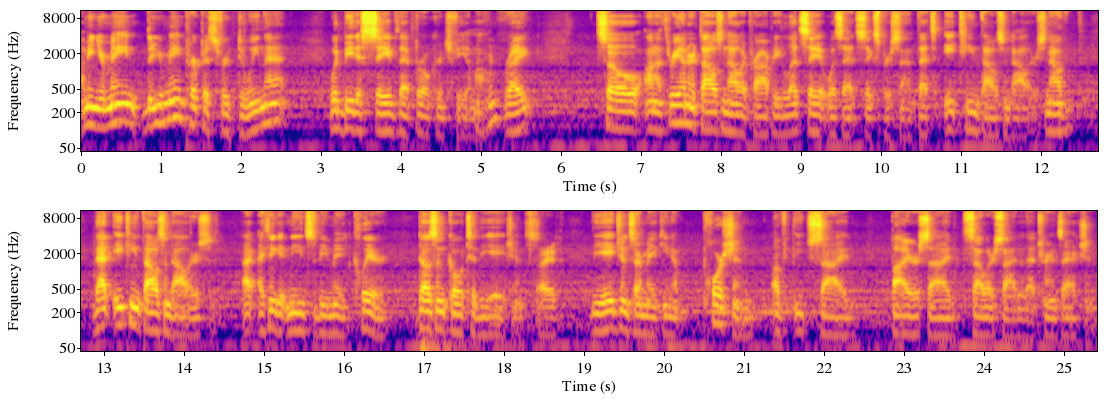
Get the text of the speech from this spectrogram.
I mean your main the, your main purpose for doing that would be to save that brokerage fee amount, Mm-hmm. right? So on a three hundred thousand dollar property, let's say it was at six percent, that's eighteen thousand dollars. Now, that eighteen thousand dollars, I, I think it needs to be made clear, doesn't go to the agents. Right. The agents are making a portion of each side, buyer side, seller side of that transaction.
